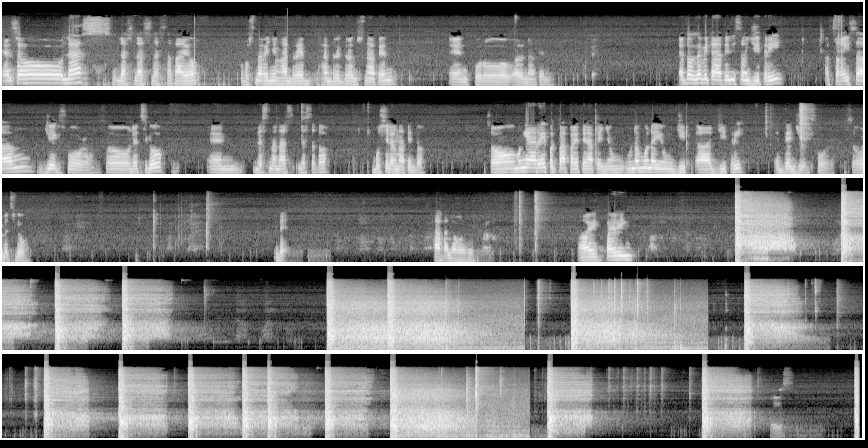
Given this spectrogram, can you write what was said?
And so, last, last, last, last na tayo. Tapos na rin yung 100, 100 rounds natin. And puro, ano natin. Ito gamit natin isang G3 at saka isang GX4. So, let's go. And last na, nas- last na to. Busi lang natin to. So, mangyari, pagpapalitin natin yung, una muna yung G, ah, G3 and then GX4. So, let's go. Hindi. Ah, kala ko. Okay, firing. gracias.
